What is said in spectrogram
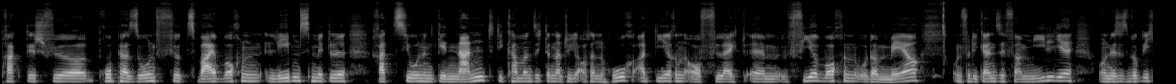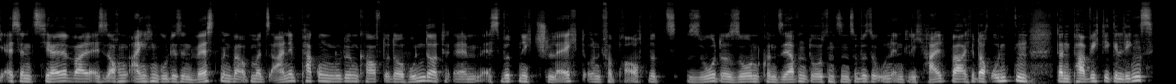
praktisch für pro Person für zwei Wochen Lebensmittelrationen genannt. Die kann man sich dann natürlich auch dann hochaddieren auf vielleicht ähm, vier Wochen oder mehr und für die ganze Familie. Und es ist wirklich essentiell, weil es ist auch ein, eigentlich ein gutes Investment, weil ob man jetzt eine Packung Nudeln kauft oder 100, ähm, es wird nicht schlecht und verbraucht wird so oder so und Konservendosen sind sowieso unendlich haltbar. Ich werde auch unten dann ein paar wichtige Links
